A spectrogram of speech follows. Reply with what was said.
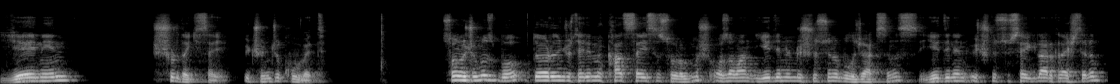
y'nin şuradaki sayı. Üçüncü kuvveti. Sonucumuz bu. Dördüncü terimin katsayısı sorulmuş. O zaman 7'nin üçlüsünü bulacaksınız. 7'nin üçlüsü sevgili arkadaşlarım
